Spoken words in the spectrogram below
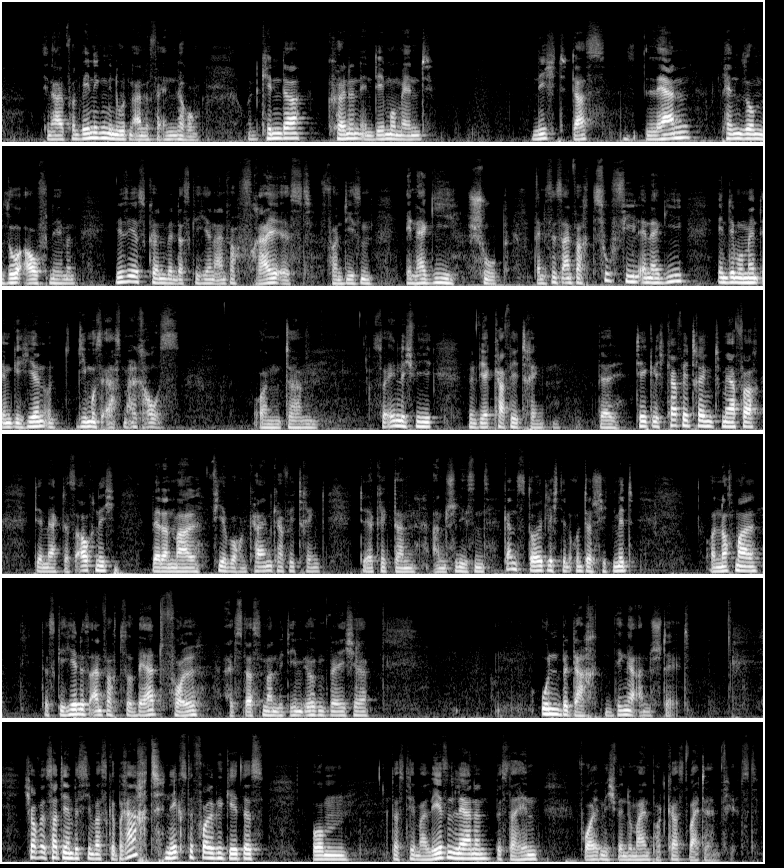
innerhalb von wenigen Minuten eine Veränderung. Und Kinder können in dem Moment nicht das Lernpensum so aufnehmen, wie sie es können, wenn das Gehirn einfach frei ist von diesem Energieschub. Denn es ist einfach zu viel Energie in dem Moment im Gehirn und die muss erstmal raus. Und ähm, so ähnlich wie wenn wir Kaffee trinken. Wer täglich Kaffee trinkt, mehrfach, der merkt das auch nicht. Wer dann mal vier Wochen keinen Kaffee trinkt, der kriegt dann anschließend ganz deutlich den Unterschied mit. Und nochmal, das Gehirn ist einfach zu wertvoll, als dass man mit ihm irgendwelche unbedachten Dinge anstellt. Ich hoffe, es hat dir ein bisschen was gebracht. Nächste Folge geht es um das Thema Lesen lernen. Bis dahin freue ich mich, wenn du meinen Podcast weiterempfiehlst.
